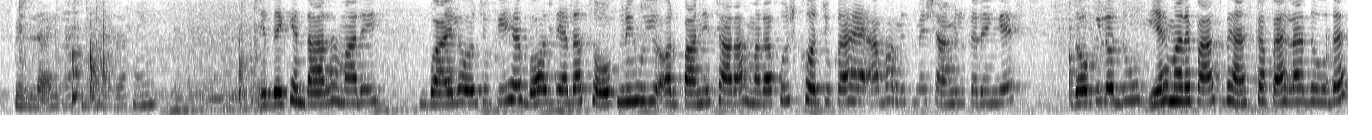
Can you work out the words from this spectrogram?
बिसमीम ये देखें, दाल हमारी बॉयल हो चुकी है। बहुत ज़्यादा सॉफ्ट नहीं हुई और पानी सारा हमारा खुश्क हो चुका है। अब हम इसमें शामिल करेंगे दो किलो दूध। ये हमारे पास भैंस का पहला दूध है।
